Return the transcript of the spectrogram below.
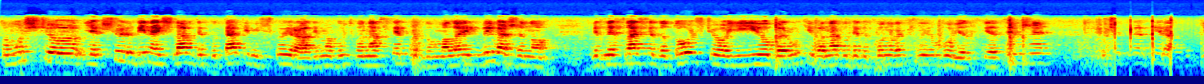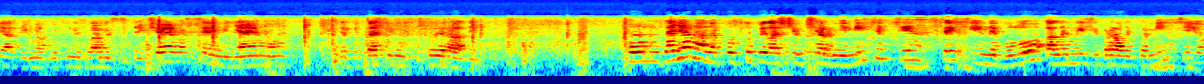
Тому що якщо людина йшла в депутати міської ради, мабуть, вона все продумала і виважено віднеслася до того, що її оберуть і вона буде виконувати свої обов'язки. А це вже у четвертий раз, у п'ятий, мабуть, ми з вами зустрічаємося і міняємо депутатів міської ради. Заява поступила ще в червні місяці, сесії не було, але ми зібрали комісію,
